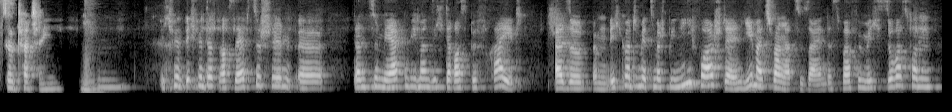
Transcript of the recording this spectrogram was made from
so touching. Mm. Ich finde ich find das auch selbst so schön, äh, dann zu merken, wie man sich daraus befreit. Also ähm, ich konnte mir zum Beispiel nie vorstellen, jemals schwanger zu sein. Das war für mich sowas von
